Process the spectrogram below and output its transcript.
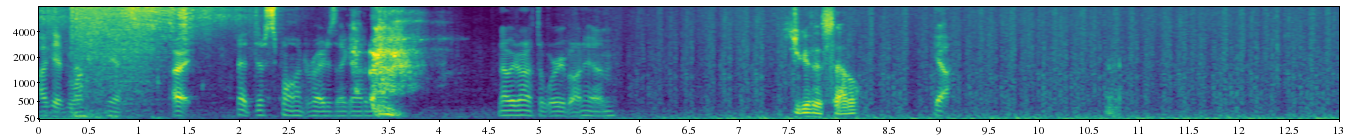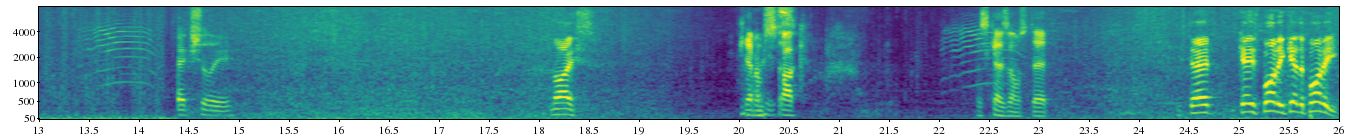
I'll give you one. Yeah. All right, that just spawned right as I got him. now we don't have to worry about him. Did you get the saddle? Yeah. Actually, Nice. Get him Nice. stuck. This guy's almost dead. He's dead. Get his body. Get the body.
